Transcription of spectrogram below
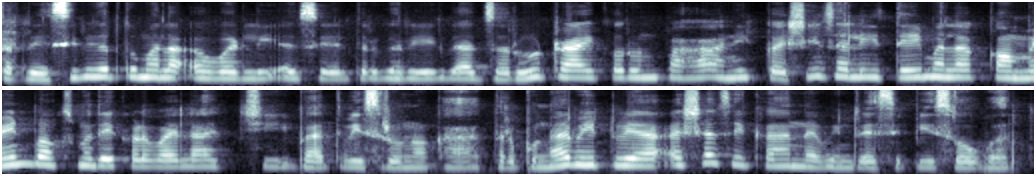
तर रेसिपी जर तुम्हाला आवडली असेल तर घरी एकदा जरूर ट्राय करून पहा आणि कशी झाली ते मला कमेंट बॉक्समध्ये कळवायला अजिबात विसरू नका. तर पुन्हा भेटूया अशाच एका नवीन रेसिपीसोबत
